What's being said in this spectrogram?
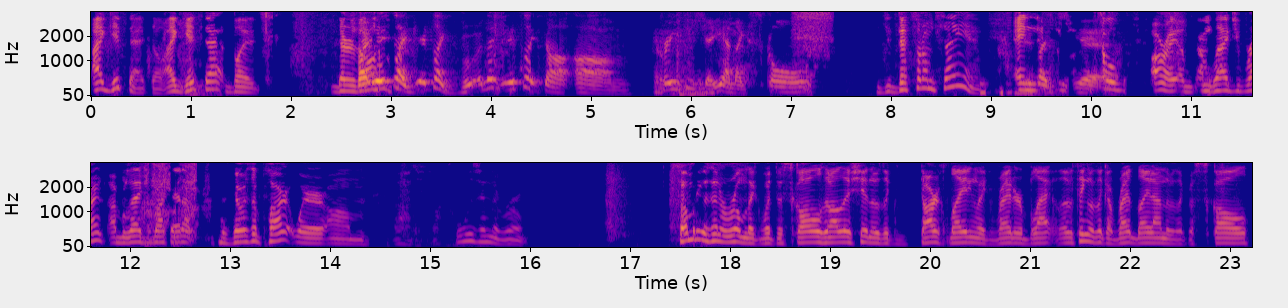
I get that though. I get that, but there's But also it's like it's like it's like the um crazy shit. Yeah, like skulls. that's what I'm saying. And like yeah. so, all right, I'm, I'm glad you brought. I'm glad you brought that up because there was a part where um, oh, the fuck, who was in the room? Somebody was in a room like with the skulls and all this shit. And there was like dark lighting, like red or black. The thing was like a red light on. There was like the skull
